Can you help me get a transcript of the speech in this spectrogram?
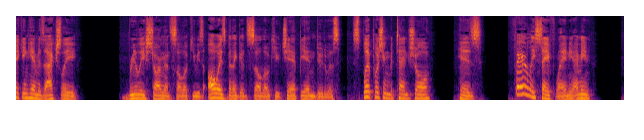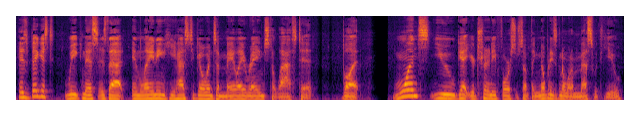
picking him is actually really strong on solo queue. He's always been a good solo queue champion due to his split pushing potential, his fairly safe laning. I mean, his biggest weakness is that in laning he has to go into melee range to last hit. But once you get your Trinity Force or something, nobody's going to want to mess with you.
